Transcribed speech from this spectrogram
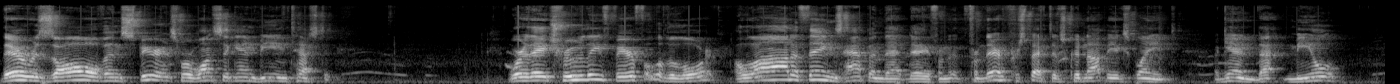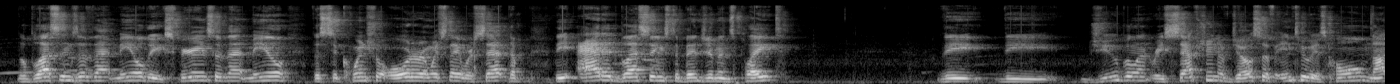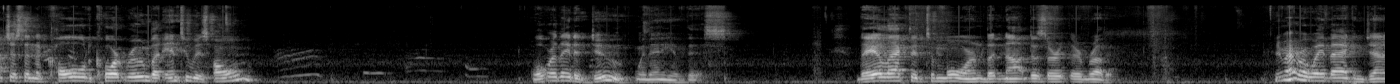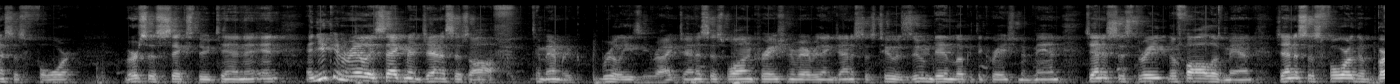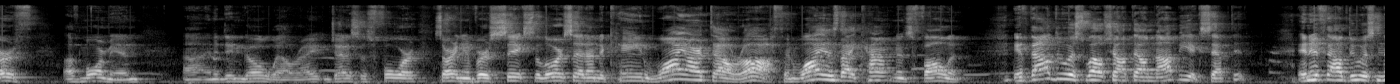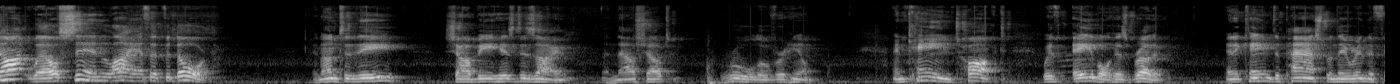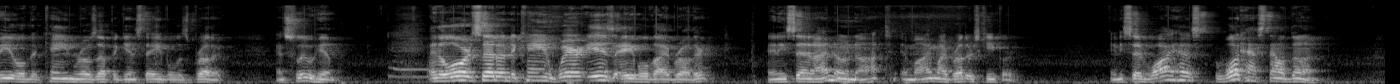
Their resolve and spirits were once again being tested. Were they truly fearful of the Lord? A lot of things happened that day from, from their perspectives could not be explained. Again, that meal, the blessings of that meal, the experience of that meal, the sequential order in which they were set, the, the added blessings to Benjamin's plate the, the jubilant reception of Joseph into his home, not just in the cold courtroom, but into his home? What were they to do with any of this? They elected to mourn but not desert their brother. Remember way back in Genesis 4, verses 6 through 10, and, and you can really segment Genesis off to memory real easy, right? Genesis 1, creation of everything. Genesis 2 is zoomed in, look at the creation of man. Genesis 3, the fall of man. Genesis 4, the birth of more men. Uh, and it didn't go well, right? In Genesis 4, starting in verse 6, the Lord said unto Cain, Why art thou wroth, and why is thy countenance fallen? If thou doest well, shalt thou not be accepted? And if thou doest not well, sin lieth at the door. And unto thee shall be his desire, and thou shalt rule over him. And Cain talked with Abel his brother. And it came to pass when they were in the field that Cain rose up against Abel his brother and slew him. And the Lord said unto Cain, Where is Abel thy brother? And he said, I know not. Am I my brother's keeper? And he said, Why hast what hast thou done?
